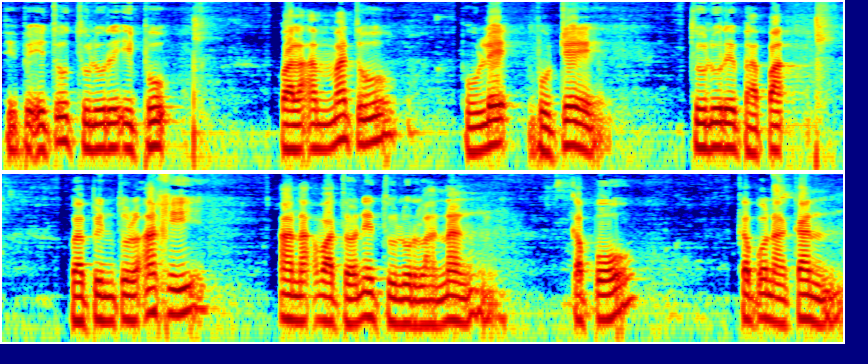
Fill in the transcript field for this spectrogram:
Bibi itu dulure ibu. Wal ammatu bule bude dulure bapak. Wa bintul akhi anak wadone dulur lanang. Kepo. Keponakan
